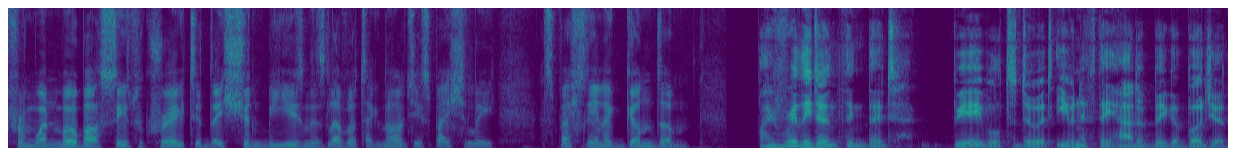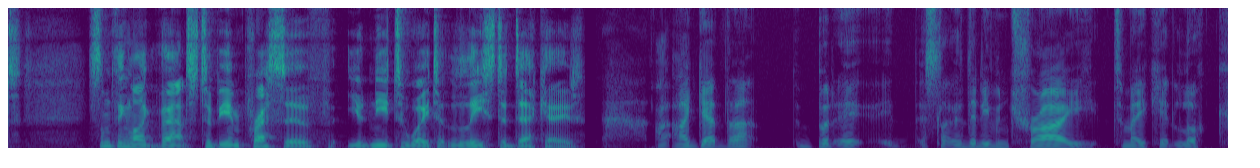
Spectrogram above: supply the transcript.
from when mobile suits were created. They shouldn't be using this level of technology, especially especially in a Gundam. I really don't think they'd be able to do it even if they had a bigger budget. Something like that, to be impressive, you'd need to wait at least a decade. I, I get that, but it, it, it's like they didn't even try to make it look.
